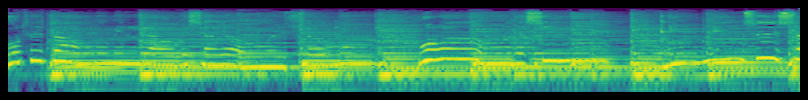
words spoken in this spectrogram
不知道，不明了，不想要。为什么我的心明明是想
